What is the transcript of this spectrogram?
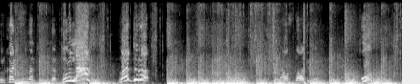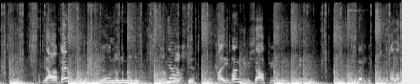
Dur kaçsınlar çocuklar. Durun lan! Lan durun! Asla dinle. Oh! Ya ben Döndüm döndüm döndüm. Adam Ya. biri tutuyor. hayvan gibi şey yapıyorsun. Ben bu takıma laf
